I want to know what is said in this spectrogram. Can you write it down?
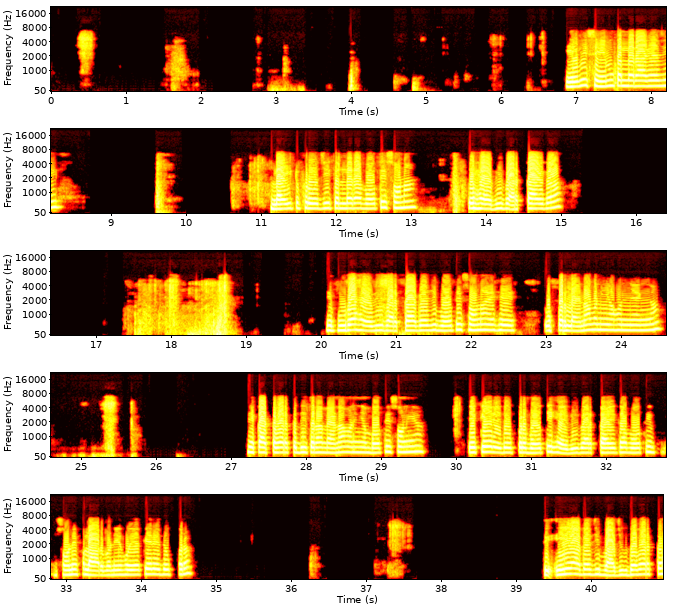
ਇਹ ਵੀ ਸੇਮ ਕਲਰ ਆ ਗਿਆ ਜੀ ਲਾਈਟ ਫਰੋਜੀ ਕਲਰ ਆ ਬਹੁਤ ਹੀ ਸੋਹਣਾ ਤੇ ਹੈਵੀ ਵਰਕ ਆਏਗਾ ਇਹ ਪੂਰਾ ਹੈਵੀ ਵਰਕ ਆ ਗਿਆ ਜੀ ਬਹੁਤ ਹੀ ਸੋਹਣਾ ਇਹ ਉੱਪਰ ਲਾਈਨਾਂ ਬਣੀਆਂ ਹੋਈਆਂ ਹੈਗੀਆਂ ਇਹ ਕੱਟ ਵਰਕ ਦੀ ਤਰ੍ਹਾਂ ਲੈਣਾ ਬਣੀਆਂ ਬਹੁਤ ਹੀ ਸੋਹਣੀਆਂ ਤੇ ਘੇਰੇ ਦੇ ਉੱਪਰ ਬਹੁਤ ਹੀ ਹੈਵੀ ਵਰਕ ਆਏਗਾ ਬਹੁਤ ਹੀ ਸੋਹਣੇ ਫਲਾਰ ਬਣੇ ਹੋਏ ਆ ਘੇਰੇ ਦੇ ਉੱਪਰ ਤੇ ਇਹ ਆ ਗਿਆ ਜੀ ਬਾਜੂ ਦਾ ਵਰਕ,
